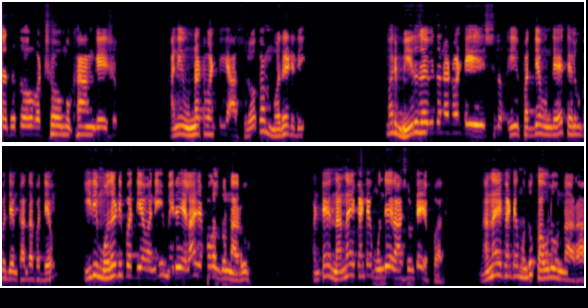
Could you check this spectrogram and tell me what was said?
దధతో వక్షో ముఖాంగేషు అని ఉన్నటువంటి ఆ శ్లోకం మొదటిది. మరి మీరు చదువుతున్నటువంటి శ్లో- ఈ పద్యం ఉందే తెలుగు పద్యం కంద పద్యం. ఇది మొదటి పద్యం అని మీరు ఎలా చెప్పగలుగుతున్నారు? అంటే నన్నయ్య కంటే ముందే రాసి ఉంటే చెప్పాలి. నన్నయ్య కంటే ముందు కవులు ఉన్నారా?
